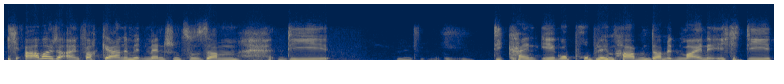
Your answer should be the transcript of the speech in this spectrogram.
Ich arbeite einfach gerne mit Menschen zusammen, die die kein Ego-Problem haben. Damit meine ich, die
